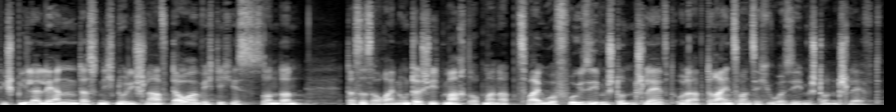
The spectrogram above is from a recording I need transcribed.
Die Spieler lernen, dass nicht nur die Schlafdauer wichtig ist, sondern dass es auch einen Unterschied macht, ob man ab 2 Uhr früh sieben Stunden schläft oder ab 23 Uhr sieben Stunden schläft.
